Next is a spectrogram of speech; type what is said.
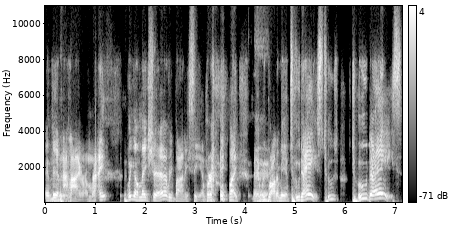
and then not hire him, right? We're gonna make sure everybody see him, right? Like, man, we brought him in two days, two two days.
